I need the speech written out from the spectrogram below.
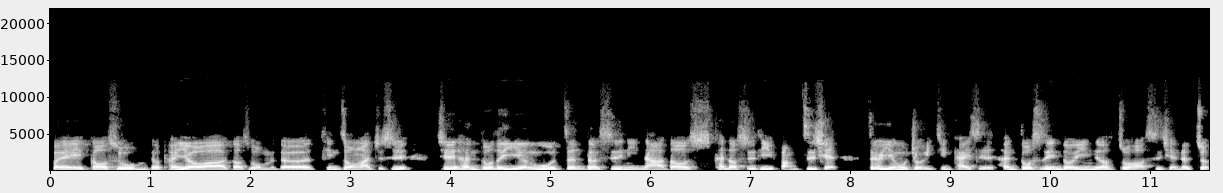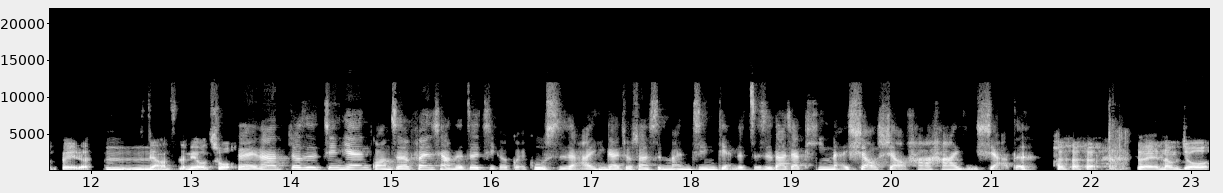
会告诉我们的朋友啊，告诉我们的听众啊，就是其实很多的燕屋真的是你拿到看到实体房之前。这个验屋就已经开始，很多事情都已经要做好事前的准备了。嗯嗯，这样子的没有错。对，那就是今天广泽分享的这几个鬼故事啊，应该就算是蛮经典的，只是大家听来笑笑哈哈一下的。对，那么就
